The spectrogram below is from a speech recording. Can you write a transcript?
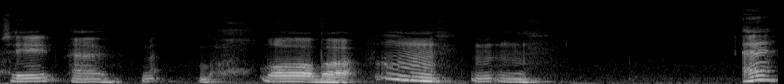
Sì, eh, ma... Boh, boh. Mm, mm, mm. Eh?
